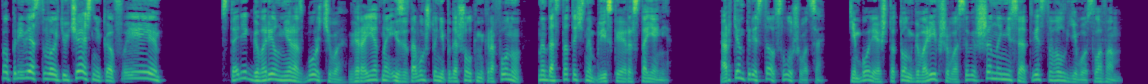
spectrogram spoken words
поприветствовать участников и...» Старик говорил неразборчиво, вероятно, из-за того, что не подошел к микрофону на достаточно близкое расстояние. Артем перестал вслушиваться, тем более, что тон говорившего совершенно не соответствовал его словам.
